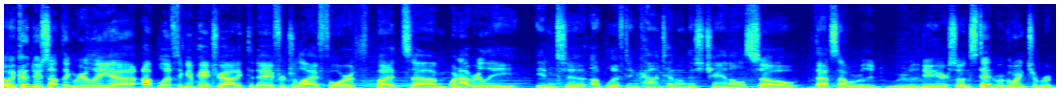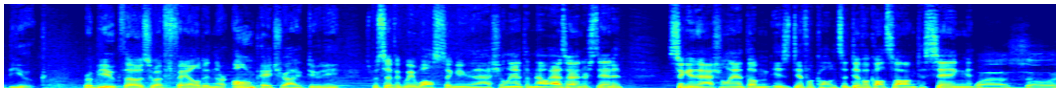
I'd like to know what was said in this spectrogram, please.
So we could do something really uh, uplifting and patriotic today for July 4th, but um, we're not really into uplifting content on this channel, so that's not what we really, we really do here. So instead, we're going to rebuke. Rebuke those who have failed in their own patriotic duty, specifically while singing the national anthem. Now, as I understand it, singing the national anthem is difficult. It's a difficult song to sing. So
